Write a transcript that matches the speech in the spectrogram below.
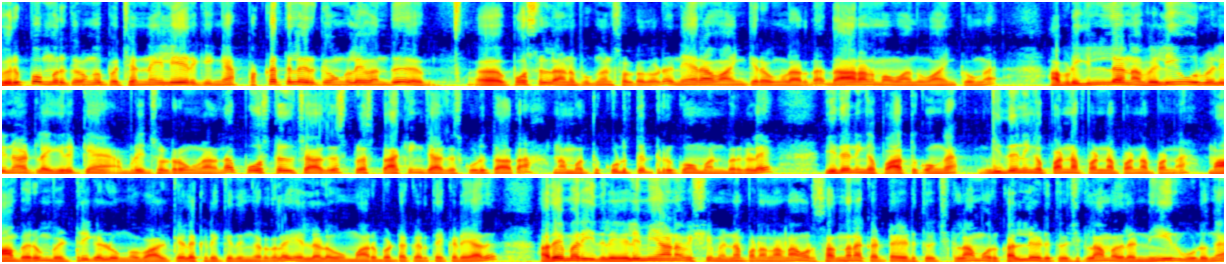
விருப்பம் இருக்கிறவங்க இப்போ சென்னையிலே இருக்கீங்க. பக்கத்தில் இருக்கவங்களே வந்து போஸ்டலில் அனுப்புங்கன்னு சொல்கிறதோட நேராக வாங்கிக்கிறவங்களா இருந்தால் தாராளமாக வந்து வாங்கிக்கோங்க. அப்படி இல்லை நான் வெளியூர் வெளிநாட்டில் இருக்கேன் அப்படின்னு சொல்கிறவங்களா இருந்தால் postal charges plus packing charges கொடுத்தா தான் நம்ம கொடுத்துட்ருக்கோம் நண்பர்களே. இதை நீங்கள் பார்த்துக்கோங்க. இது நீங்கள் பண்ண பண்ண பண்ண பண்ண மாபெரும் வெற்றிகள் உங்கள் வாழ்க்கையில் கிடைக்குதுங்கிறதுல எல்லளவும் மாறுபட்ட கருத்தே கிடையாது. அதே மாதிரி இதில் எளிமையான விஷயம் என்ன பண்ணலாம்னா ஒரு சந்தனக்கட்டை எடுத்து வச்சுக்கலாம் ஒரு கல் எடுத்து வச்சுக்கலாம் அதில் நீர் விடுங்க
